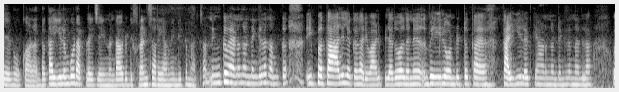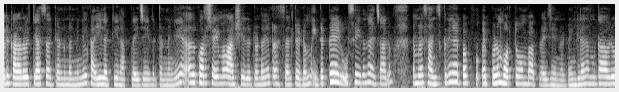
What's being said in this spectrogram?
ചെയ്ത് നോക്കുകയാണ് കേട്ടോ കയ്യിലും കൂടെ അപ്ലൈ ചെയ്യുന്നുണ്ട്. ആ ഒരു ഡിഫറൻസ് അറിയാൻ വേണ്ടിയിട്ട് മാത്രം. നിങ്ങൾക്ക് വേണമെന്നുണ്ടെങ്കിൽ നമുക്ക് ഇപ്പോൾ കാലിലൊക്കെ കരിവാളിപ്പില്ല. അതുപോലെ തന്നെ വെയിൽ കൊണ്ടിട്ട് കയ്യിലൊക്കെ ആണെന്നുണ്ടെങ്കിൽ നല്ല ഒരു കളർ വ്യത്യാസമൊക്കെ ഉണ്ടെന്നുണ്ടെങ്കിൽ കയ്യിലൊക്കെ ഇത് അപ്ലൈ ചെയ്തിട്ടുണ്ടെങ്കിൽ അത് കുറച്ച് കഴിയുമ്പോൾ വാഷ് ചെയ്തിട്ടുണ്ടെങ്കിൽ റിസൾട്ട് ഇടും. ഇതൊക്കെ യൂസ് ചെയ്തെന്ന് വെച്ചാലും നമ്മൾ സൺസ്ക്രീൻ എപ്പോൾ എപ്പോഴും പുറത്ത് പോകുമ്പോൾ അപ്ലൈ ചെയ്യണം കേട്ടോ. നമുക്ക് ആ ഒരു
